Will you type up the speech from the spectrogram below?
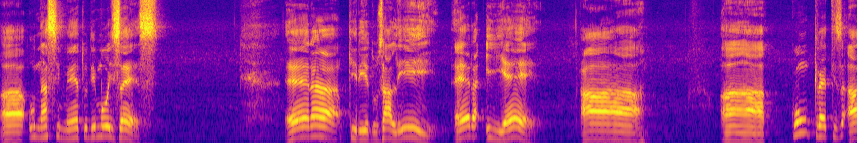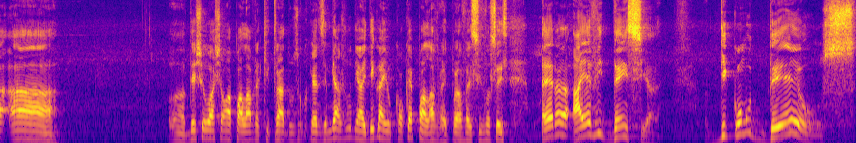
uh, o nascimento de Moisés. Era, queridos, ali, era e é a, a concretizar, a, a deixa eu achar uma palavra que traduz o que quer dizer. Me ajudem aí, diga aí qualquer palavra aí para ver se vocês era a evidência de como Deus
